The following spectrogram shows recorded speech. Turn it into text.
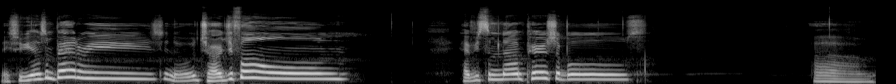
Make sure you have some batteries, you know, charge your phone. Have you some non-perishables. Um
